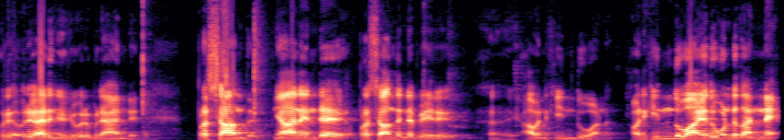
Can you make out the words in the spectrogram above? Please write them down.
ഒരു ഒരു കാര്യം ചോദിച്ചു. ഒരു ബ്രാൻഡ്. പ്രശാന്ത്. ഞാൻ എന്റെ പ്രശാന്തിന്റെ പേര് അവൻ ഹിന്ദുവാണ് അവൻ ഹിന്ദു ആയതുകൊണ്ട് തന്നെ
